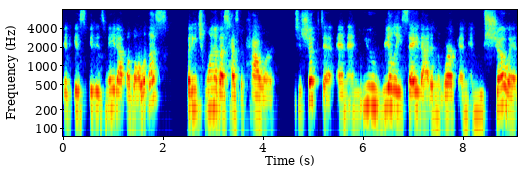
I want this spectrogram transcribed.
It is it is made up of all of us but each one of us has the power to shift it and and you really say that in the work and and you show it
